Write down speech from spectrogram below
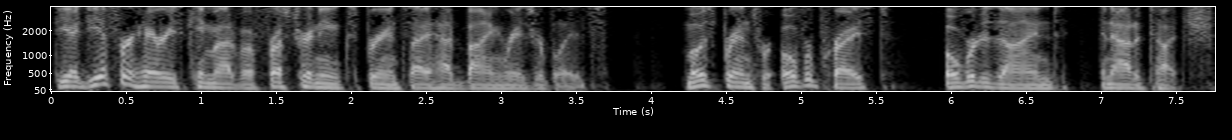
The idea for Harry's came out of a frustrating experience I had buying razor blades. Most brands were overpriced, overdesigned, and out of touch.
